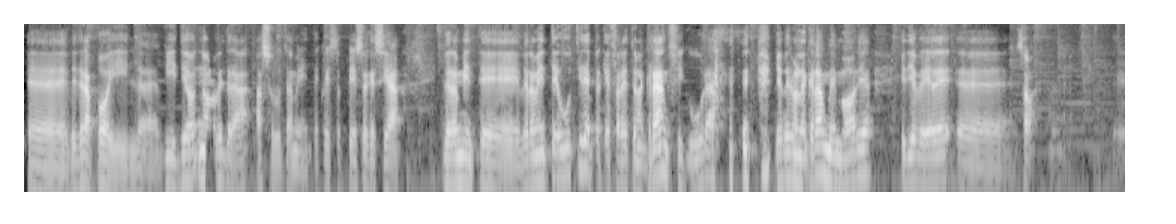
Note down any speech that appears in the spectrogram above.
eh, vedrà poi il video non lo vedrà assolutamente. Questo penso che sia veramente, veramente utile perché farete una gran figura di avere una gran memoria e di avere eh, insomma, eh,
